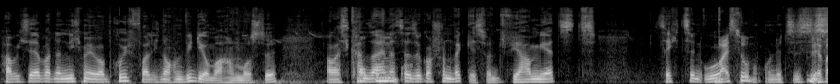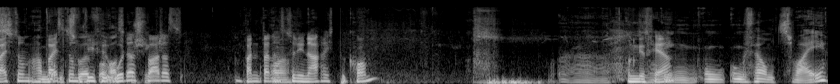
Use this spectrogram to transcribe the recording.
Habe ich selber dann nicht mehr überprüft, weil ich noch ein Video machen musste. Aber es kann Oh, sein, um- dass er sogar schon weg ist. Und wir haben jetzt 16 Uhr. Weißt du, und jetzt ist wer es, weißt du, weißt du, um 12 wie viel Uhr das war? Das, wann wann Oh. hast du die Nachricht bekommen? So Ungefähr. gegen, un, ungefähr um zwei.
